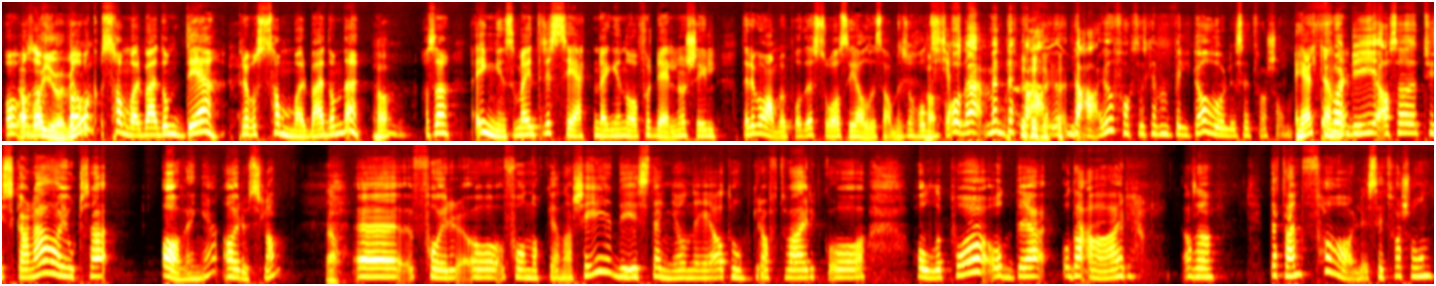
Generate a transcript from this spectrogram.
Og, Ja, hva altså, gjør vi nå? og samarbeide om det. Prøve å samarbeide om det. Ja. Altså, Det er ingen som er interessert lenger nå for delen og skyld. Dere var med på det så å si alle sammen, så hold Og kjeft. det, men dette er jo, det er jo faktisk en veldig alvorlig situasjon. Helt enig. Fordi altså, tyskerne har gjort seg avhengig av Russland Ja. eh, for å få nok energi. De stenger jo ned atomkraftverk og holder på. Og det, og det er Altså, dette er en farlig situasjon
